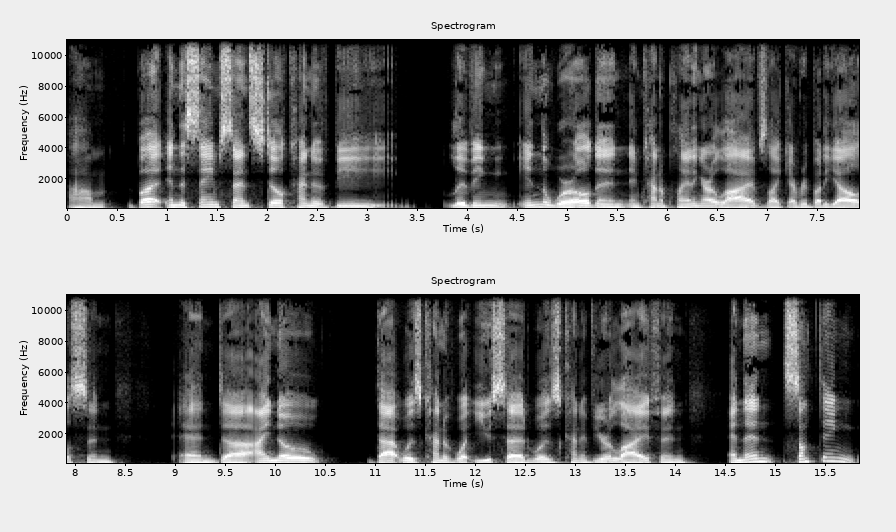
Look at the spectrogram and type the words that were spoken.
um, but in the same sense, still kind of be living in the world and, and kind of planning our lives like everybody else. And and uh, I know that was kind of what you said was kind of your life and and then something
